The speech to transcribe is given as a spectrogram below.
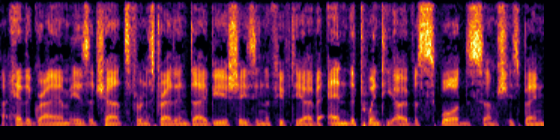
uh, Heather Graham is a chance for an Australian debut. She's in the 50 over and the 20 over squads. Um, she's been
